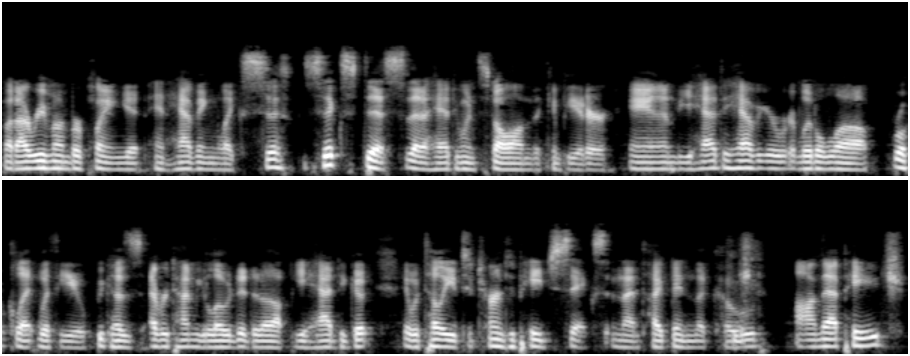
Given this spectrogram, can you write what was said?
But I remember playing it and having like six, six discs that I had to install on the computer, and you had to have your little uh, booklet with you because every time you loaded it up, you had to go. It would tell you to turn to page six and then type in the code on that page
